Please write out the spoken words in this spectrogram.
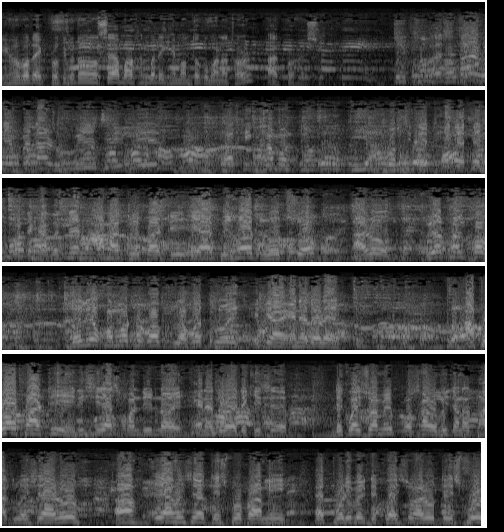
এই সন্দৰ্ভত এক প্ৰতিবেদন আছে আমাৰ সাংবাদিক হেমন্ত কুমাৰ নাথৰ আগবঢ়াইছোঁ। দেখা গৈছে। আম আদমী পাৰ্টীৰ এয়া বৃহৎ ৰোড শ্ব' আৰু বৃহৎ সংখ্যক দলীয় সমৰ্থকক লগত লৈ এতিয়া এনেদৰে আপৰ প্ৰাৰ্থী ঋষিৰাজ কণ্ডিনয় এনেদৰে দেখিছে দেখুৱাইছোঁ আমি প্ৰচাৰ অভিযানত ভাগ লৈছে আৰু এয়া হৈছে তেজপুৰৰ পৰা আমি পৰিৱেশ দেখুৱাইছোঁ আৰু তেজপুৰ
